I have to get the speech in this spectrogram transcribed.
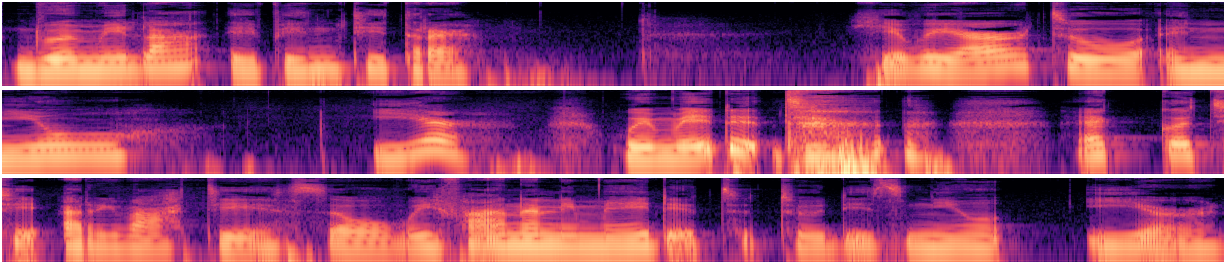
2023. Here we are to a new year. We made it. Eccoci arrivati. So we finally made it to this new year,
